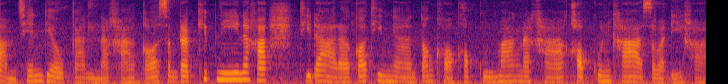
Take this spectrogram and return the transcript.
ต่ำเช่นเดียวกันนะคะ ก็สำหรับคลิปนี้นะคะธิดาแล้วก็ทีมงานต้องขอขอบคุณมากนะคะ ขอบคุณค่ะ สวัสดีค่ะ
